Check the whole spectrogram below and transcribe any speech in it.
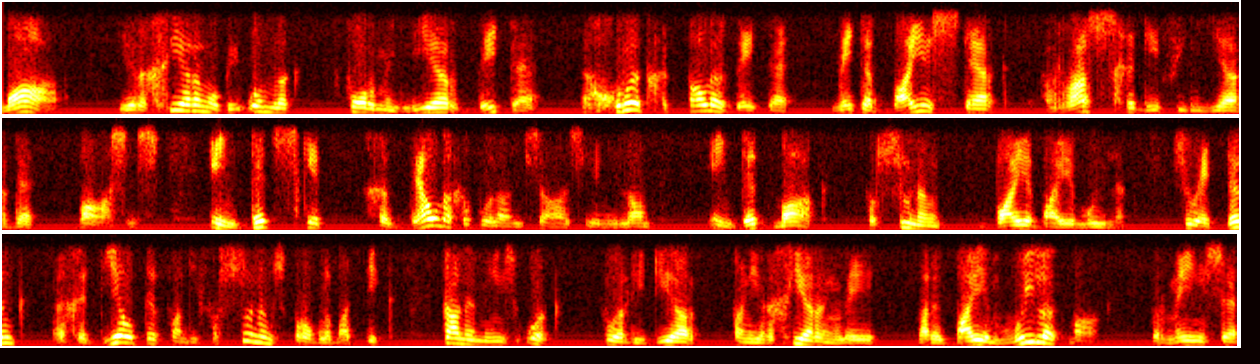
maar die regering op die oomblik formuleer wette, 'n groot getalle wette met 'n baie sterk rasgedefinieerde basis. En dit skep geweldige polarisasie in die land en dit maak versoening baie baie moeilik. So ek dink 'n gedeelte van die versoeningsproblematiek kan 'n mens ook voor die deur van die regering lê wat dit baie moeilik maak vir mense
